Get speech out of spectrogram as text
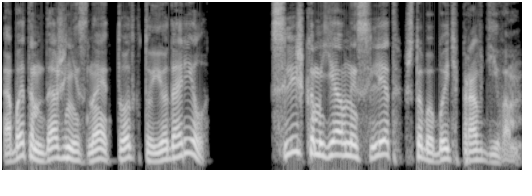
об этом даже не знает тот, кто ее дарил. Слишком явный след, чтобы быть правдивым.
